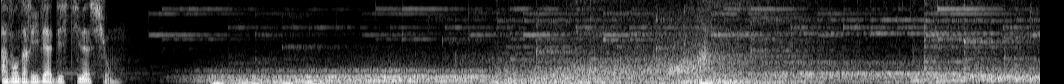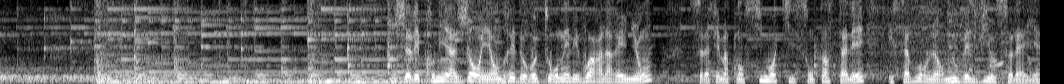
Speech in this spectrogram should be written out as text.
avant d'arriver à destination. J'avais promis à Jean et André de retourner les voir à La Réunion. Cela fait maintenant six mois qu'ils sont installés et savourent leur nouvelle vie au soleil.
